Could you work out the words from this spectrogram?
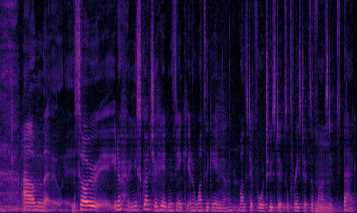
um, so, you know, you scratch your head and think, you know, once again, you know, one step forward, two steps, or three steps, or five steps back.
